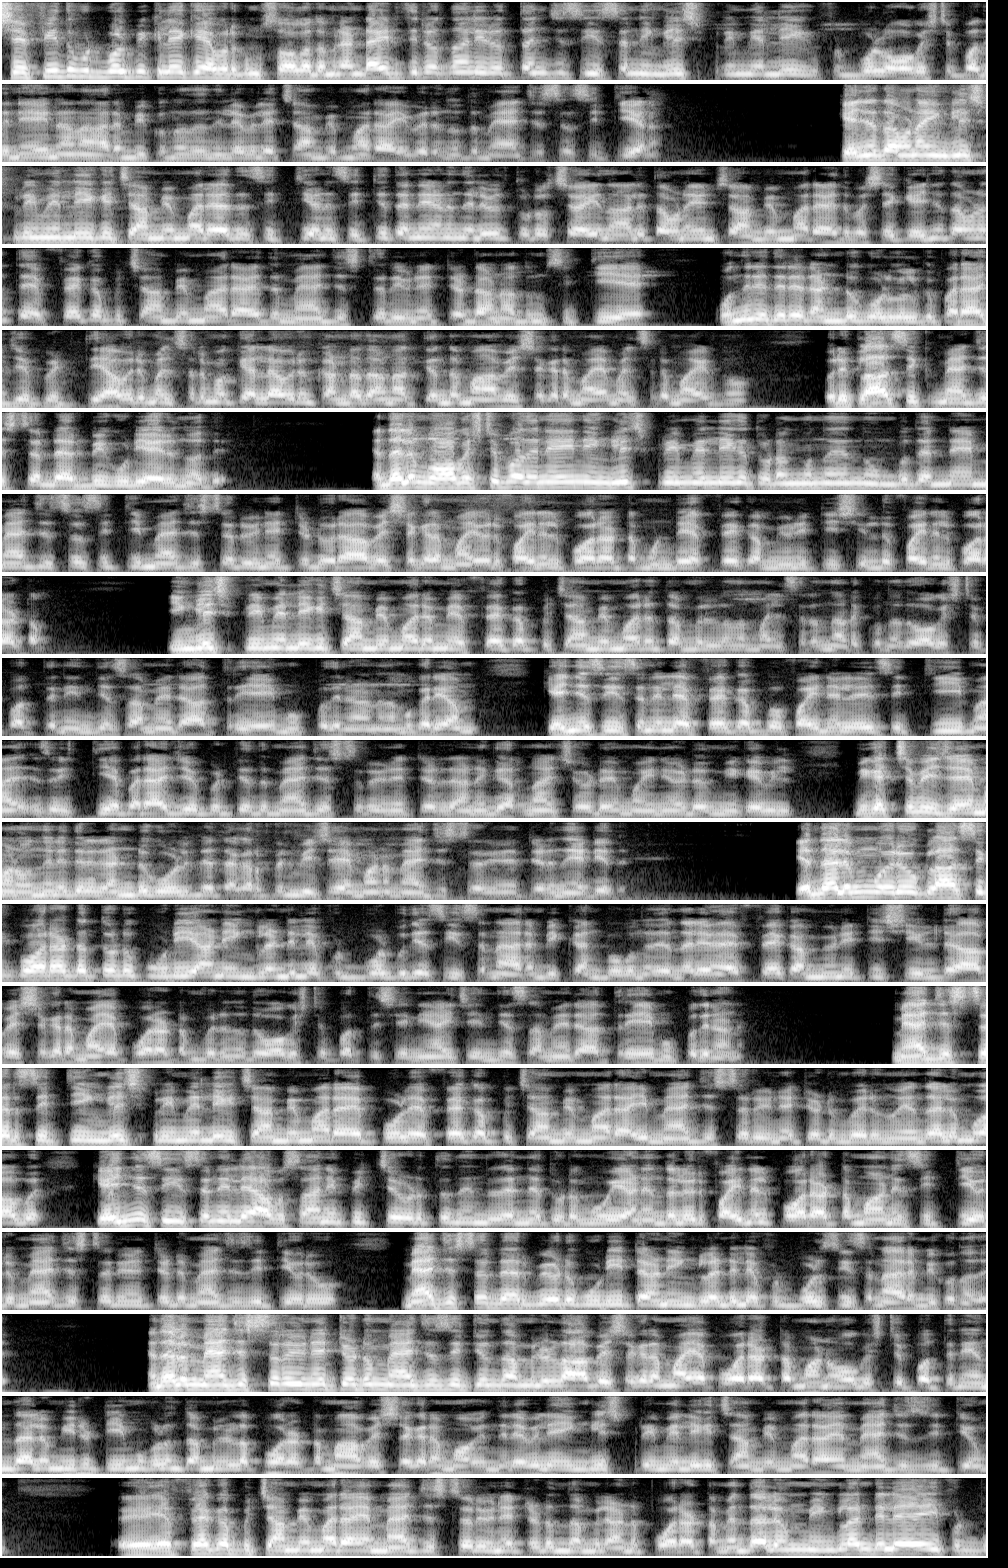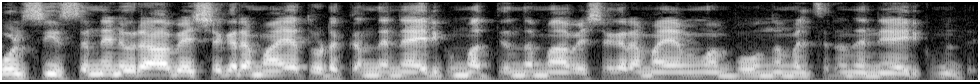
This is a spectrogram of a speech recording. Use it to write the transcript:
Shefeed football പിക്കിലേക്ക് ഏവർക്കും സ്വാഗതം. രണ്ടായിരത്തി ഇരുപത്തിനാല് ഇരുപത്തി അഞ്ച് season English premier league football August പതിനേഴിനാണ് ആരംഭിക്കുന്നത്. നിലവിലെ ചാമ്പ്യന്മാരായി വരുന്നത് മാഞ്ചസ്റ്റർ സിറ്റിയാണ്. കഴിഞ്ഞ തവണ ഇംഗ്ലീഷ് പ്രീമിയർ ലീഗ് ചാമ്പ്യന്മാരായത് സിറ്റിയാണ്. സിറ്റി തന്നെയാണ് നിലവിൽ തുടർച്ചയായി നാല് തവണയും ചാമ്പ്യന്മാരായത്. പക്ഷേ കഴിഞ്ഞ തവണത്തെ എഫ് എ കപ്പ് ചാമ്പ്യന്മാരായത് മാഞ്ചസ്റ്റർ യുണൈറ്റഡ് ആണ്. അതും സിറ്റിയെ ഒന്നിനെതിരെ രണ്ട് ഗോളുകൾക്ക് പരാജയപ്പെടുത്തി. ആ ഒരു മത്സരമൊക്കെ എല്ലാവരും കണ്ടതാണ്. അത്യന്തം ആവേശകരമായ മത്സരമായിരുന്നു. ഒരു ക്ലാസിക് മാഞ്ചസ്റ്റർ ഡെർബി കൂടിയായിരുന്നു അത്. എന്തായാലും ഓഗസ്റ്റ് പതിനേഴിന് ഇംഗ്ലീഷ് പ്രീമിയർ ലീഗ് തുടങ്ങുന്നതിന് മുമ്പ് തന്നെ മാഞ്ചസ്റ്റർ സിറ്റി മാഞ്ചസ്റ്റർ യുണൈറ്റഡ് ഒരു ആവേശകരമായ ഒരു final പോരാട്ടമുണ്ട്. F A community shield final പോരാട്ടം. ഇംഗ്ലീഷ് പ്രീമിയർ ലീഗ് ചാമ്പ്യന്മാരും എഫ് എ കപ്പ് ചാമ്പ്യന്മാരും തമ്മിലുള്ള മത്സരം നടക്കുന്നത് ഓഗസ്റ്റ് പത്തിന് ഇന്ത്യൻ സമയം രാത്രി ഏഴ് മുപ്പതിനാണ്. നമുക്കറിയാം കഴിഞ്ഞ സീസണിൽ എഫ് എ കപ്പ് ഫൈനലിൽ സിറ്റി സിറ്റിയെ പരാജയപ്പെടുത്തിയത് മാഞ്ചസ്റ്റർ യുണൈറ്റഡിലാണ്. ഗർണാച്ചോയുടെയും മൈനോയുടെയും മികവിൽ മികച്ച വിജയമാണ്. ഒന്നിനെതിരെ രണ്ട് ഗോളിന്റെ തകർപ്പൻ വിജയമാണ് മാഞ്ചസ്റ്റർ യുണൈറ്റഡ് നേടിയത്. എന്തായാലും ഒരു ക്ലാസിക് പോരാട്ടത്തോട് കൂടിയാണ് ഇംഗ്ലണ്ടിലെ ഫുട്ബോൾ പുതിയ സീസൺ ആരംഭിക്കാൻ പോകുന്നത്. എന്തായാലും എഫ് എ കമ്മ്യൂണിറ്റി ഷീൽഡ് ആവേശകരമായ പോരാട്ടം വരുന്നത് ഓഗസ്റ്റ് പത്ത് ശനിയാഴ്ച ഇന്ത്യൻ സമയം രാത്രി ഏഴ് മുപ്പതിനാണ്. Manchester city English premier league ചാമ്പ്യന്മാരായപ്പോൾ F A cup ചാമ്പ്യന്മാരായി മാഞ്ചസ്റ്റർ യുണൈറ്റഡും വരുന്നു. എന്തായാലും ബാബ് കഴിഞ്ഞ സീസണിലെ അവസാനിപ്പിച്ചിടത്ത് നിന്ന് തന്നെ തുടങ്ങുകയാണ്. എന്തായാലും ഒരു ഫൈനൽ പോരാട്ടമാണ് സിറ്റി ഒരു മാഞ്ചസ്റ്റർ യുണൈറ്റഡ് മാഞ്ചസ്റ്റർ സിറ്റി ഒരു മാഞ്ചസ്റ്റർ ഡെർബിയോട് കൂടിയിട്ടാണ് ഇംഗ്ലണ്ടിലെ ഫുട്ബോൾ സീസൺ ആരംഭിക്കുന്നത്. എന്തായാലും മാഞ്ചസ്റ്റർ യുണൈറ്റഡും മാഞ്ചസ്റ്റർ സിറ്റിയും തമ്മിലുള്ള ആവേശകരമായ പോരാട്ടമാണ് ഓഗസ്റ്റ് പത്തിന്. എന്തായാലും ഇരു ടീമുകളും തമ്മിലുള്ള പോരാട്ടം ആവേശകരമാവും. നിലവിലെ ഇംഗ്ലീഷ് പ്രീമിയർ ലീഗ് ചാമ്പ്യന്മാരായ മാഞ്ചസ്റ്റർ സിറ്റിയും എഫ് എ കപ്പ് ചാമ്പ്യന്മാരായ മാഞ്ചസ്റ്റർ യുണൈറ്റഡും തമ്മിലാണ് പോരാട്ടം. എന്തായാലും ഇംഗ്ലണ്ടിലെ ഈ ഫുട്ബോൾ സീസണിന് ഒരു ആവേശകരമായ തുടക്കം തന്നെ ആയിരിക്കും അത്യന്തം ആവേശകരമായ പോകുന്ന മത്സരം തന്നെയായിരിക്കും ഇത്.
